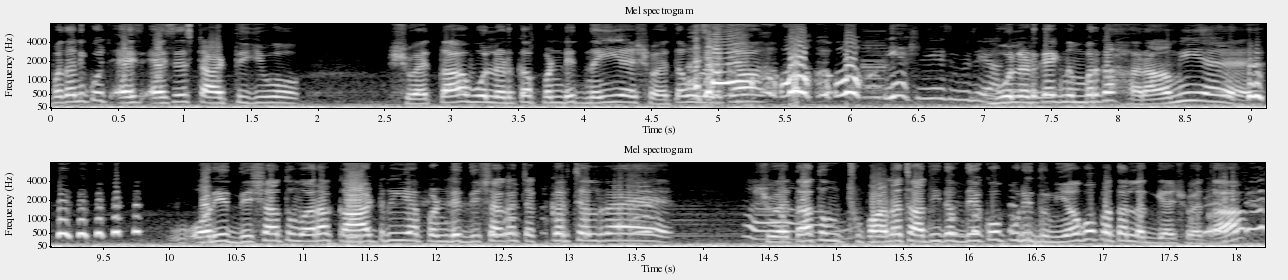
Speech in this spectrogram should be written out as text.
पता नहीं कुछ ऐस- ऐसे स्टार्ट थी कि वो श्वेता वो लड़का पंडित नहीं है श्वेता वो अच्छा लड़का ओ ओ यस यस मुझे वो लड़का एक नंबर का हरामी है। और ये दिशा तुम्हारा काट रही है पंडित दिशा का चक्कर चल रहा है। श्वेता तुम छुपाना चाहती तब देखो पूरी दुनिया को पता लग गया श्वेता।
